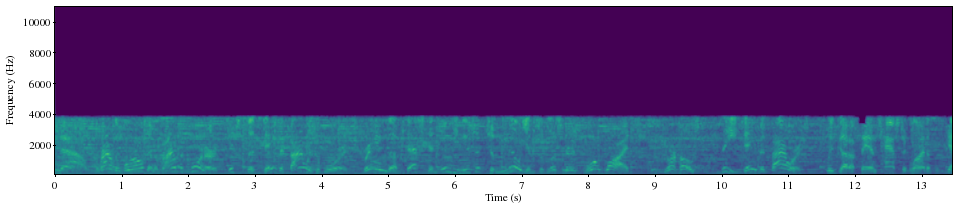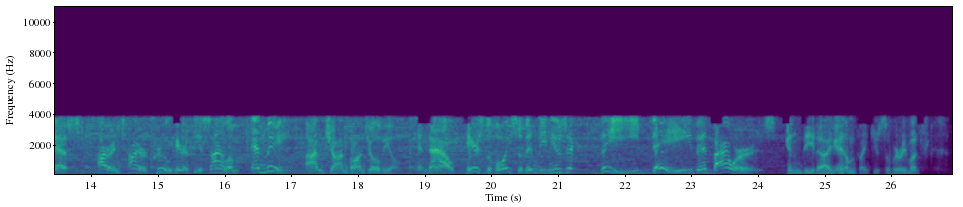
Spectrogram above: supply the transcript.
And now, around the world and around the corner, it's the David Bowers Awards, bringing the best in indie music to millions of listeners worldwide with your host, the David Bowers. We've got a fantastic lineup of guests, our entire crew here at the Asylum, and me. I'm John Bon Jovial. And now, here's the voice of indie music, the David Bowers. Indeed I am. Thank you so very much.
